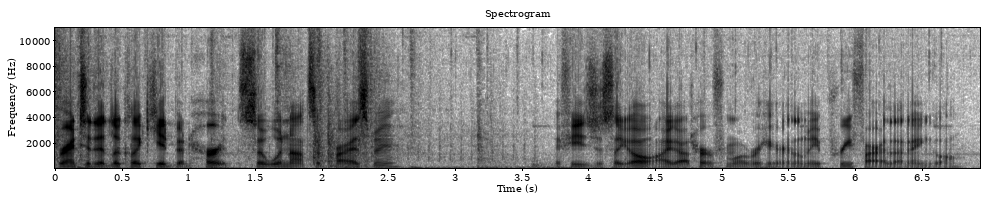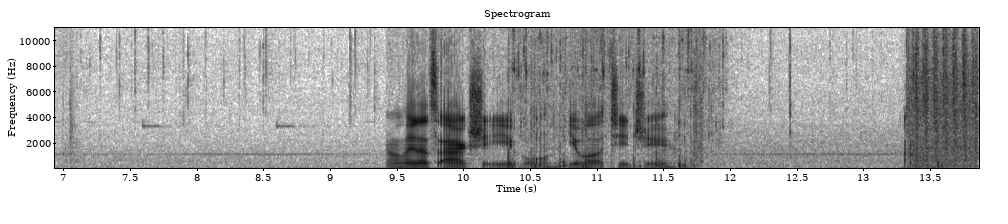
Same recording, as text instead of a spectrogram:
Granted, it looked like he had been hurt, so would not surprise me. If he's just like, oh, I got hurt from over here. Let me pre-fire that angle. I don't think that's actually evil. Evil at TG. Oh.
